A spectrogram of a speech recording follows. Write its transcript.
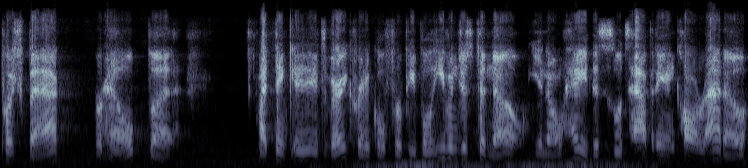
push back or help, but. I think it's very critical for people even just to know, you know, hey, this is what's happening in Colorado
